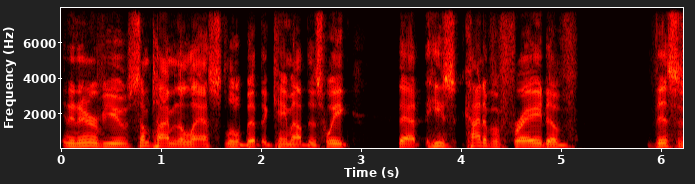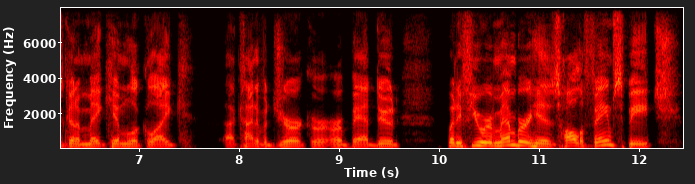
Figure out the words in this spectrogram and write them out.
in an interview sometime in the last little bit that came out this week that he's kind of afraid of this is going to make him look like uh, kind of a jerk or, or a bad dude. But if you remember his Hall of Fame speech,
